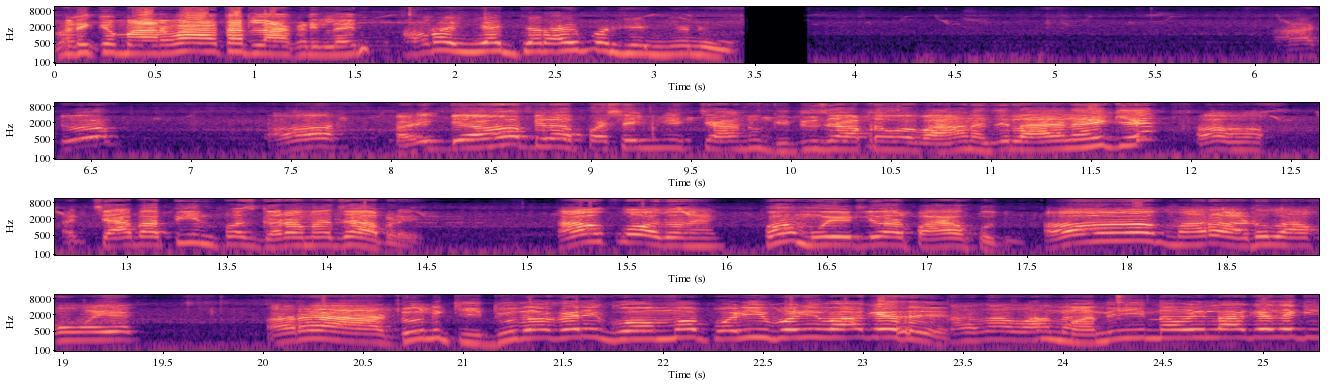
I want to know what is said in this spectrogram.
વળી કે મારવા આવતા જ લાકડી લઈને. હવે અહીંયા જ કરાવી પડશે અહીંયા નહીં. હા. ઘડીક બેહો પેલા પછી ચા નું કીધું છે આપણે વાહન હજી લાયા નહીં કે? હા હા. ચા બા પીને પછી ઘરમાં જા આપણે. હા કહો તો ને. હો હું એટલી વાર પાયો કૂદું હા મારો આડું લાખોમાં એક. અરે આઠું ને કીધું તો ખરી ગોમમાં પડી પડી વાગે છે. મને નવી લાગે છે કે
